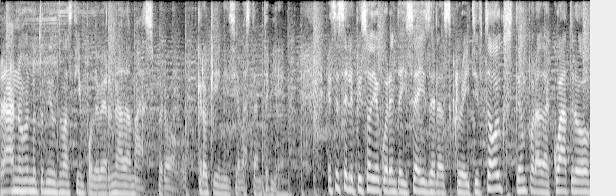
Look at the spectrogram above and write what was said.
ah, no, no tuvimos más tiempo de ver nada más, pero creo que inicia bastante bien. Este es el episodio 46 de las Creative Talks, temporada 4,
